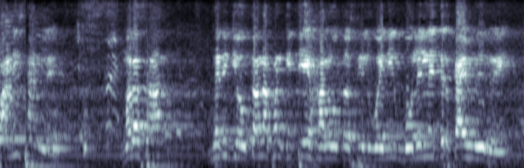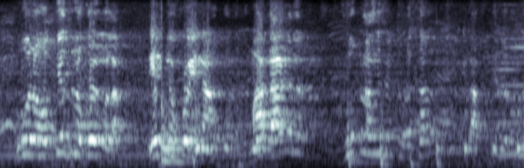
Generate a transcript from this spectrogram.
पाणी सांडलंय. मला सांग घरी जेवताना पण किती हाल होत असतील? वहिनी बोलेल नाही तर काय होईल रे? हो ना हो तेच नकोय मला. तेच नकोय ना. आता झोप लागण्यासाठी थोडंसं? लागते ना रोज.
